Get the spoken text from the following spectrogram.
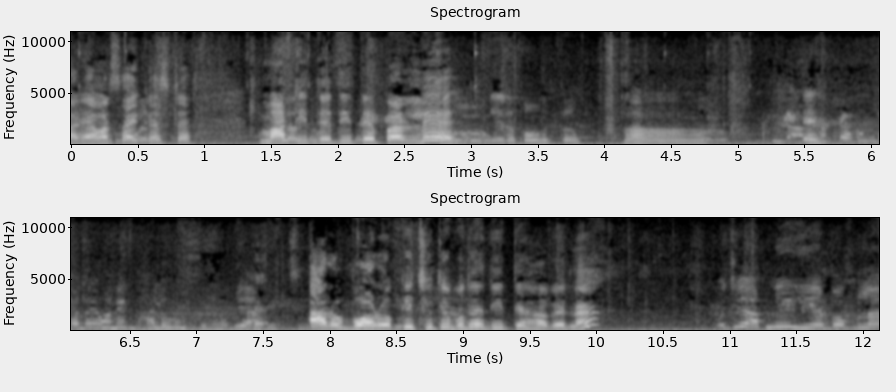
আরে আমার সাইকাসটা মাটিতে দিতে পারলে? এরকম হতো। হ্যাঁ। আরও বড় কিছুতে বোধহয় দিতে হবে না? ওই যে আপনি ইয়ে বগলা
